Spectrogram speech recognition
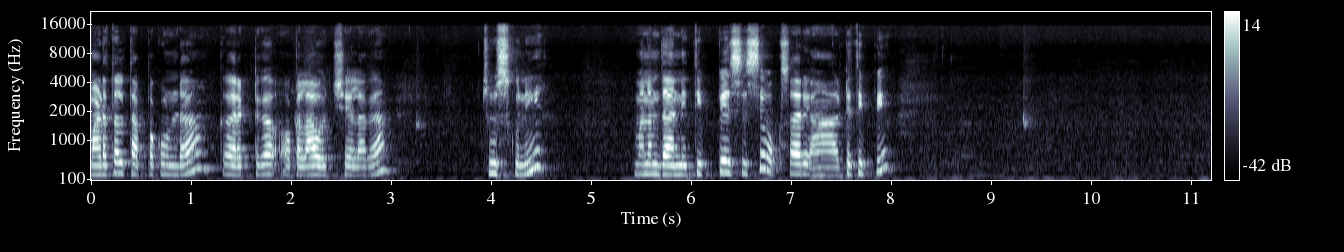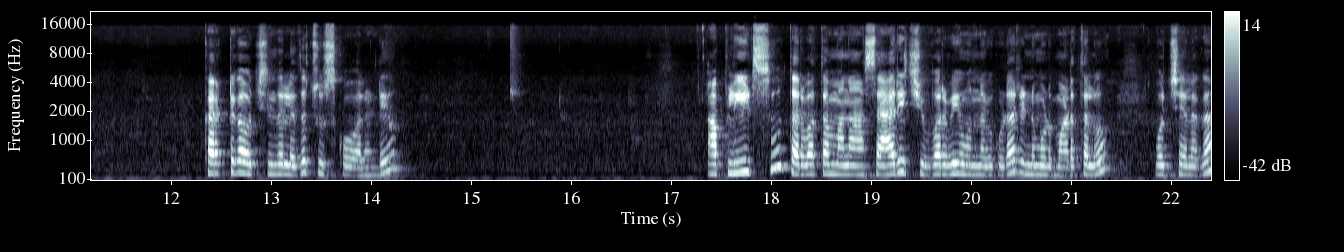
మడతలు తప్పకుండా కరెక్ట్గా ఒకలా వచ్చేలాగా చూసుకుని మనం దాన్ని తిప్పేసేసి ఒకసారి అటు తిప్పి కరెక్ట్గా వచ్చిందో లేదో చూసుకోవాలండి. ఆ ప్లీట్స్ తర్వాత మన శారీ చివరివి ఉన్నవి కూడా రెండు మూడు మడతలు వచ్చేలాగా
